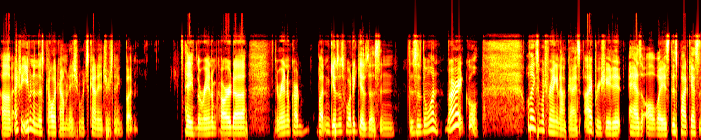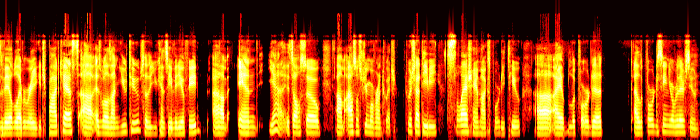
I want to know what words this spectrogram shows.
Um, actually, even in this color combination, which is kind of interesting. But hey, the random card, uh, the random card button gives us what it gives us, and this is the one. All right, cool. Well, thanks so much for hanging out, guys. I appreciate it as always. This podcast is available everywhere you get your podcasts, uh, as well as on YouTube, so that you can see a video feed. Um, and yeah, it's also um, I also stream over on Twitch, twitch.tv slash hamhocks42. Uh, I look forward to I look forward to seeing you over there soon.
